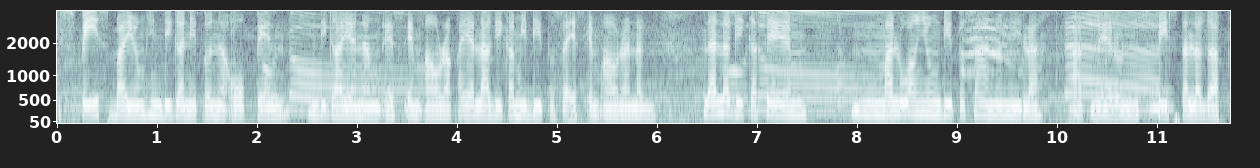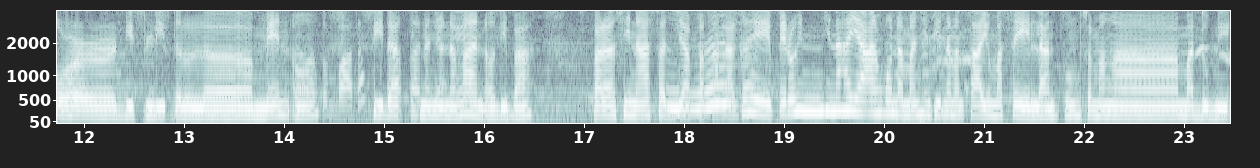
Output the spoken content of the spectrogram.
space ba yung hindi ganito na open. Oh, no. Hindi gaya ng SM Aura. Kaya lagi kami dito sa SM Aura nag lalagi Oh, kasi maluwang yung dito sa ano nila. At meron space talaga for this little uh, men oh. See that? tignan nyo naman oh di ba parang sinasadya pa talaga eh. Pero hin- hinahayaan ko naman hindi naman tayo maselan kung sa mga madumi.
